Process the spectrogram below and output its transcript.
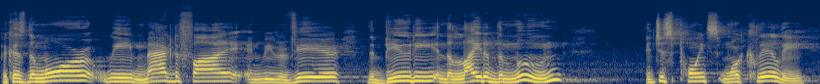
Because the more we magnify and we revere the beauty and the light of the moon, it just points more clearly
